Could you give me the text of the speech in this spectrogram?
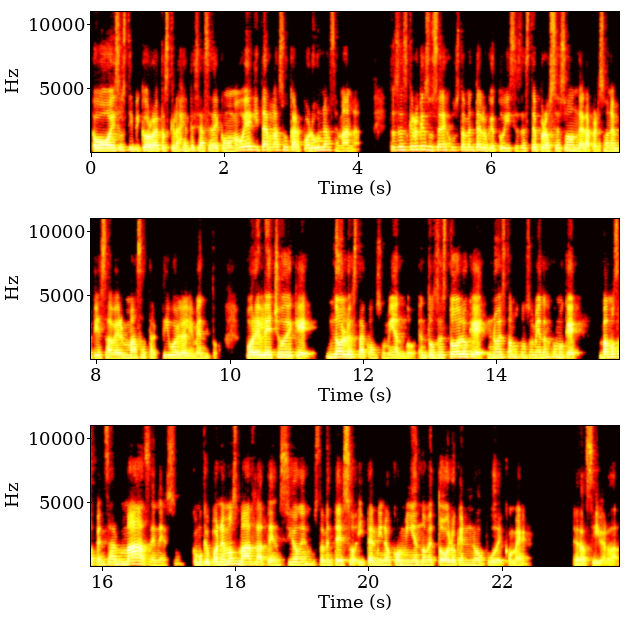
o esos típicos retos que la gente se hace de como me voy a quitar el azúcar por una semana. Entonces creo que sucede justamente lo que tú dices, este proceso donde la persona empieza a ver más atractivo el alimento por el hecho de que no lo está consumiendo. Entonces todo lo que no estamos consumiendo es como que vamos a pensar más en eso, como que ponemos más la atención en justamente eso y termino comiéndome todo lo que no pude comer. Es así, ¿verdad?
